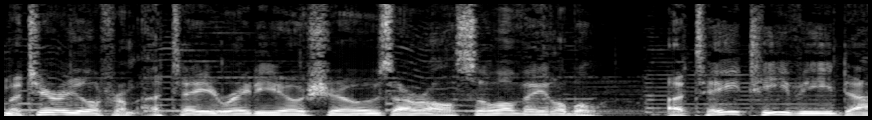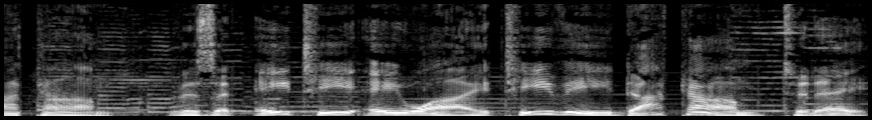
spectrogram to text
Material from Ate radio shows are also available. AteTV.com. Visit ATAYTV.com today.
